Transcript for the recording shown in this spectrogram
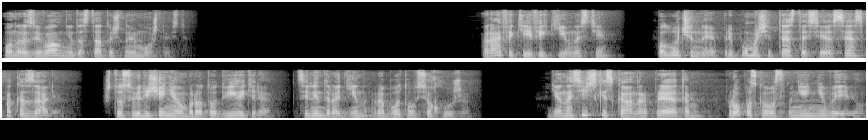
он развивал недостаточную мощность. Графики эффективности Полученные при помощи теста CSS показали, что с увеличением оборотов двигателя цилиндр 1 работал все хуже. Диагностический сканер при этом пропуска воспламенения не выявил,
